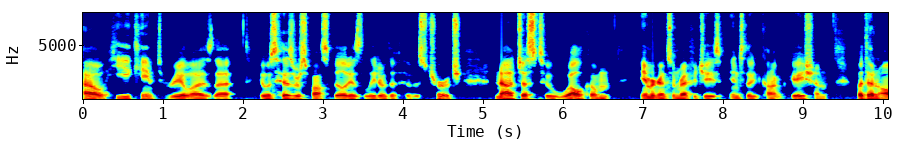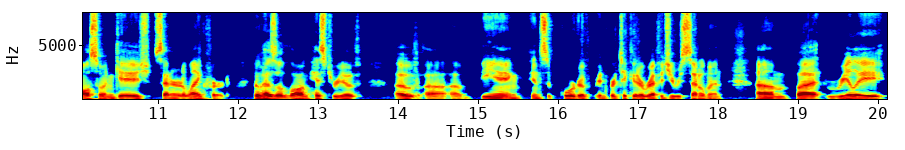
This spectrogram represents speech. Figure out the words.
how he came to realize that it was his responsibility as the leader of, the, of his church, not just to welcome immigrants and refugees into the congregation, but then also engage Senator Lankford, who has a long history of of, uh, of being in support of, in particular, refugee resettlement, um, but really,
